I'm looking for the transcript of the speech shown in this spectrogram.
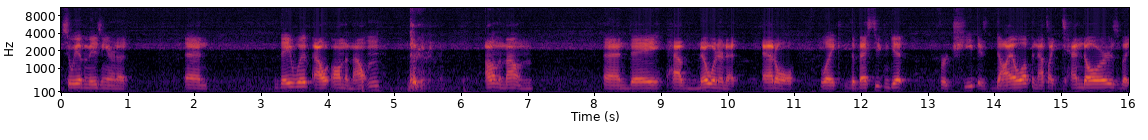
so we have amazing internet, and they live out on the mountain, out on the mountain, and they have no internet at all. Like the best you can get for cheap is dial up, and that's like ten dollars. But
